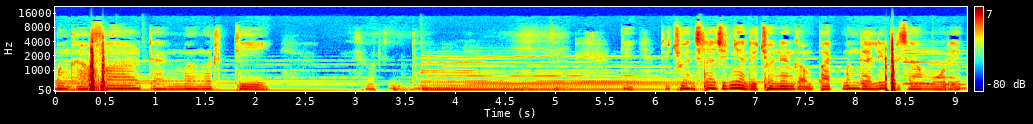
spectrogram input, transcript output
menghafal dan mengerti. Seperti itu. Oke, tujuan selanjutnya tujuan yang keempat menggali bersama murid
